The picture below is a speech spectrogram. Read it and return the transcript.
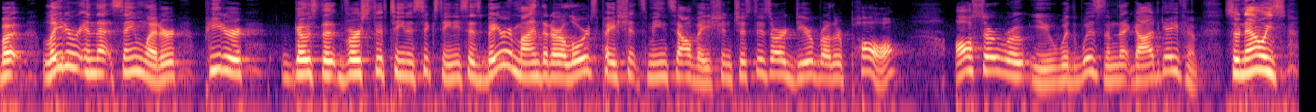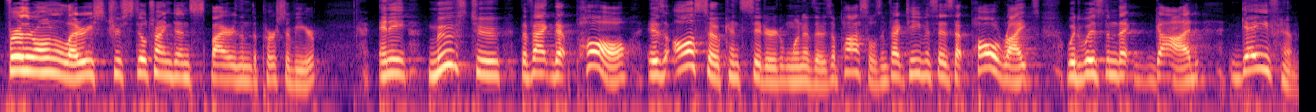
But later in that same letter, Peter goes to verse 15 and 16. He says, Bear in mind that our Lord's patience means salvation, just as our dear brother Paul also wrote you with wisdom that God gave him. So now he's further on in the letter. He's still trying to inspire them to persevere. And he moves to the fact that Paul is also considered one of those apostles. In fact, he even says that Paul writes with wisdom that God gave him.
